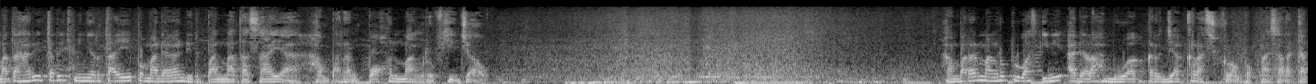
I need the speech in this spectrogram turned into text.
Matahari terik menyertai pemandangan di depan mata saya, hamparan pohon mangrove hijau. Hamparan mangrove luas ini adalah buah kerja keras kelompok masyarakat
